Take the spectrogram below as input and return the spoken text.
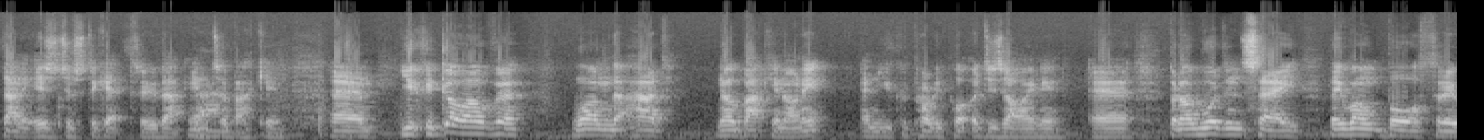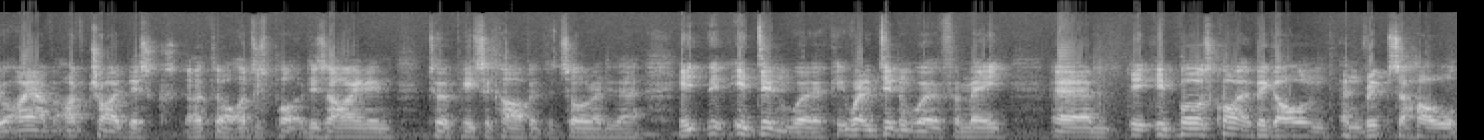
than it is just to get through that Yeah. interbacking. Um, you could go over one that had no backing on it, and you could probably put a design in. Uh, but I wouldn't say they won't bore through. I have I've tried this. I thought I'd just put a design in to a piece of carpet that's already there. It, it, it didn't work. It, well, it didn't work for me. Um, it, it bores quite a big hole and, and rips a hole.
